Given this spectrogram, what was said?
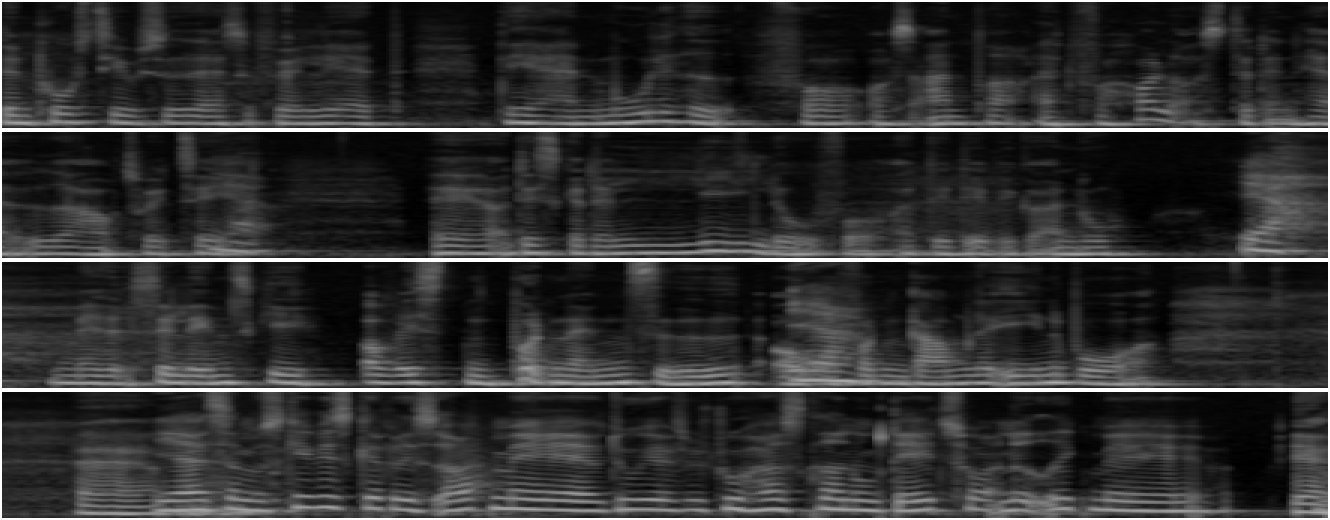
den positive side er selvfølgelig, at det er en mulighed for os andre at forholde os til den her ydre autoritet. Ja. Øh, og det skal der lige lov for, at det er det, vi gør nu. ja. Med Zelensky og Vesten på den anden side, over Ja. for den gamle enebor. Øh, Ja, så måske vi skal rise op med, du, du har også skrevet nogle datoer ned, ikke? Med, Ja.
